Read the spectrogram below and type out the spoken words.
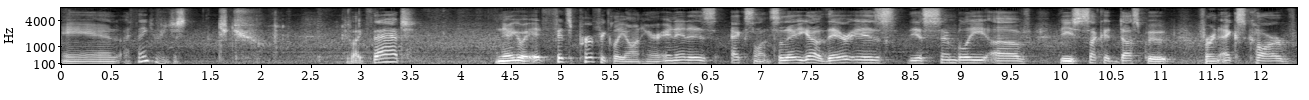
and I think if you just do like that and there you go it fits perfectly on here and it is excellent. So there you go. There is the assembly of the SuckIt dust boot for an X-Carve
